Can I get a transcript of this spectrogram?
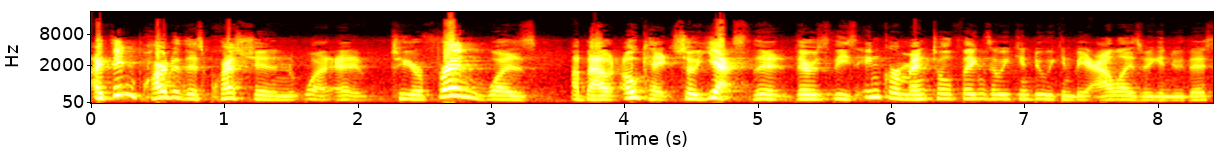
i think part of this question uh, to your friend was about okay, so yes, the, there's these incremental things that we can do. We can be allies. We can do this.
